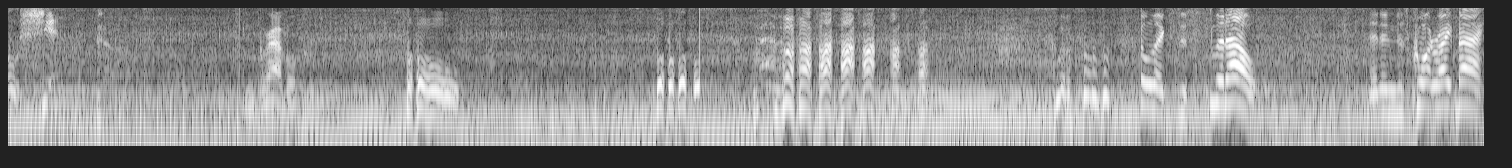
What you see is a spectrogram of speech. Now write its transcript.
Oh shit! Fucking gravel. Oh. legs just slid out and then just caught right back.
